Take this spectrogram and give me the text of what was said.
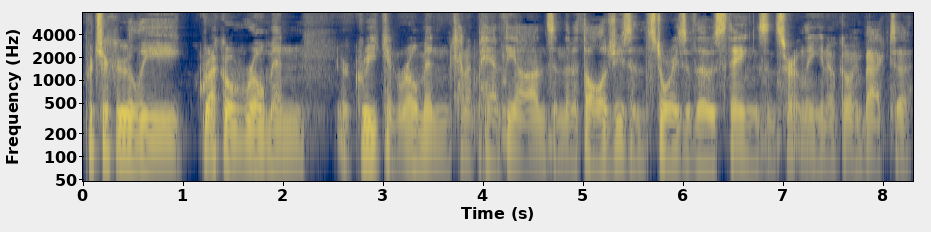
particularly Greco-Roman or Greek and Roman kind of pantheons and the mythologies and stories of those things. And certainly, you know, going back to,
